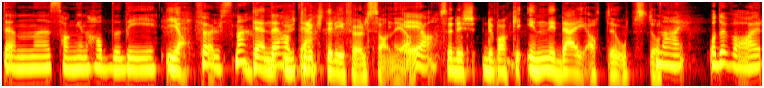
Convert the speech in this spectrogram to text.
den sangen hadde de Ja. følelsene. Den Det hadde jeg. uttrykte de følelsene, ja. Ja. Så det, det var ikke inni deg at det oppstod? Nei. Og det var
